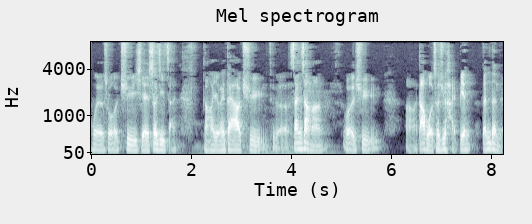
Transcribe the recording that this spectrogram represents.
或者说去一些设计展，然后也会带他去这个山上啊，或者去啊搭火车去海边等等的，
